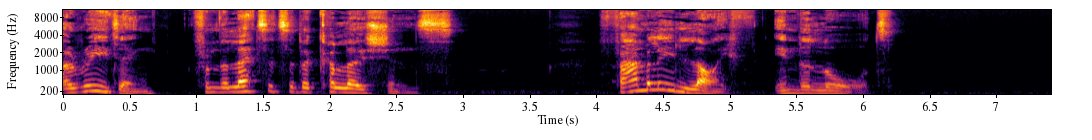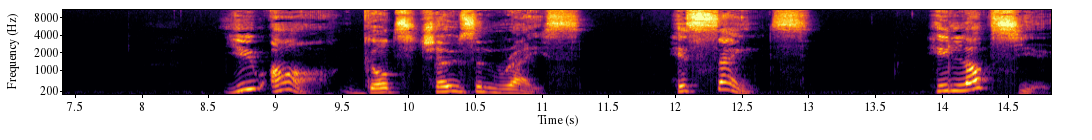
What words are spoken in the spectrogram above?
A reading from the letter to the Colossians Family Life in the Lord. You are God's chosen race, His saints. He loves you,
